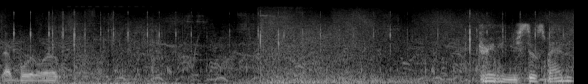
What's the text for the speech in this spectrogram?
that boy left. Draven, you still spamming?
